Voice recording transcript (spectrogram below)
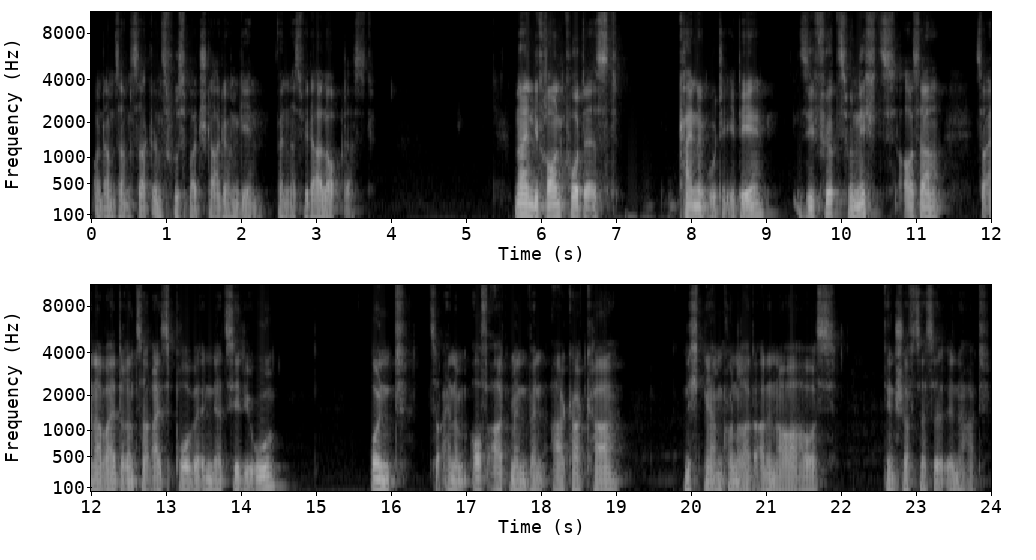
und am Samstag ins Fußballstadion gehen, wenn das wieder erlaubt ist. Nein, die Frauenquote ist keine gute Idee. Sie führt zu nichts außer zu einer weiteren Zerreißprobe in der CDU und zu einem Aufatmen, wenn AKK nicht mehr im Konrad-Adenauer-Haus den Chefsessel innehat.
